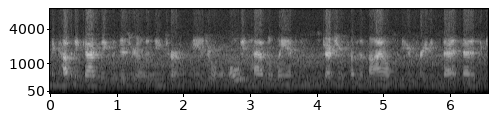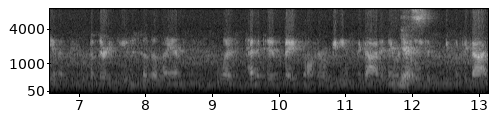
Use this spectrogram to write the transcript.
the covenant God made with Israel is eternal. Israel will always have the land stretching from the Nile to the Euphrates. That, that is a given. But their use of the land was tentative based on their obedience to God, and they were Yes. totally disobedient to God.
